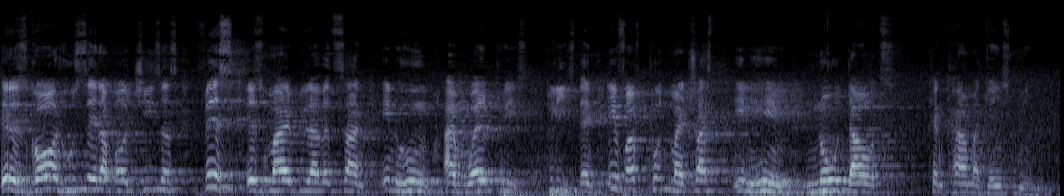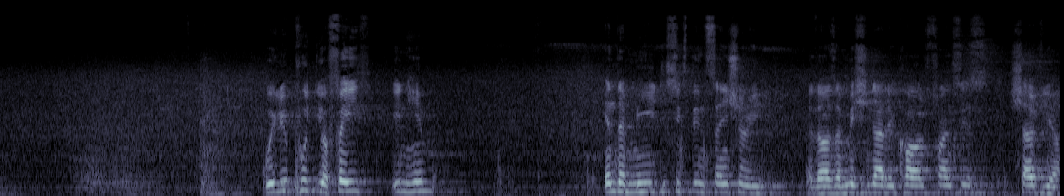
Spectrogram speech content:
It is God who said about Jesus, This is my beloved Son, in whom I'm well pleased. Pleased. And if I've put my trust in Him, no doubt can come against me. Will you put your faith in Him? In the mid 16th century, there was a missionary called Francis Xavier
